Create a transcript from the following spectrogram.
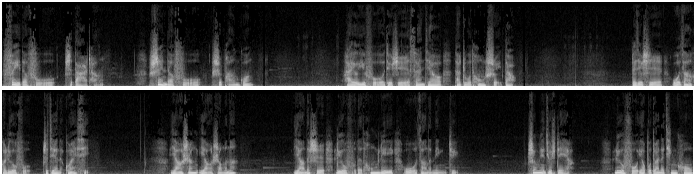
肺的腑是大肠，肾的腑是膀胱，还有一腑就是三焦，它主通水道。这就是五脏和六腑之间的关系。养生养什么呢？养的是六腑的通力，五脏的凝聚。生命就是这样。六腑要不断的清空，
